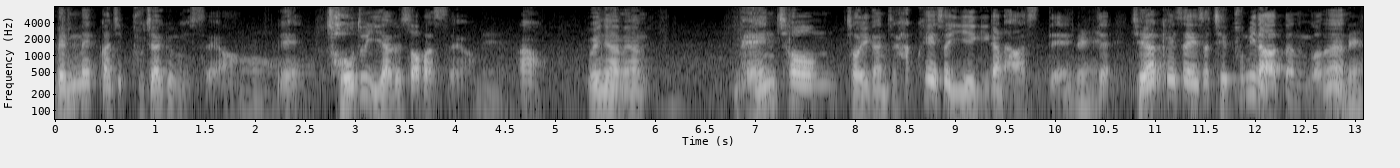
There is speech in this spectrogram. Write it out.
몇몇 가지 부작용이 있어요. 어. 예. 저도 이 약을 써봤어요. 네. 아, 왜냐하면 맨 처음 저희가 이제 학회에서 이 얘기가 나왔을 때 네. 이제 제약회사에서 제품이 나왔다는 거는 네.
